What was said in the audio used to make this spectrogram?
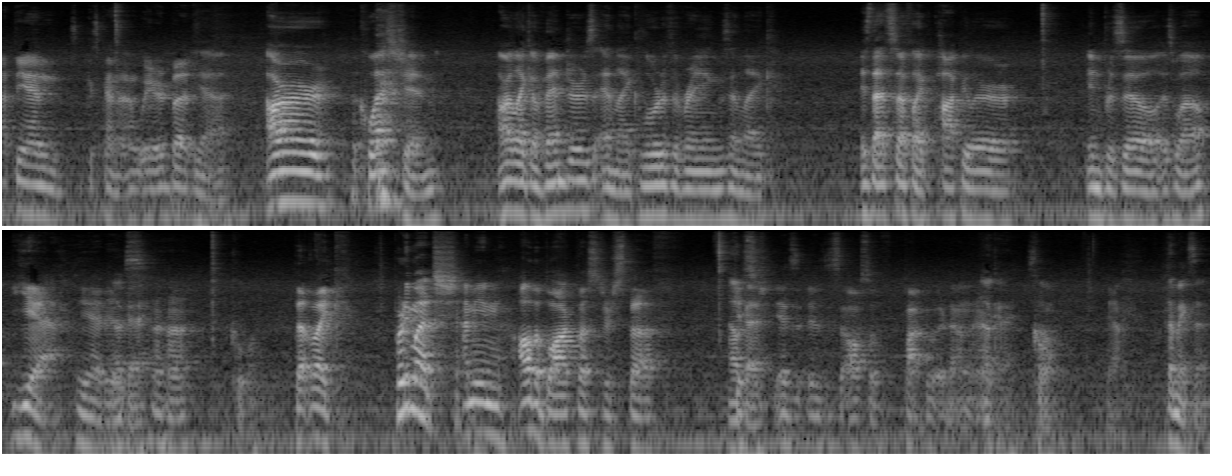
at the end it gets kind of weird, but Yeah. Our question are like Avengers and like Lord of the Rings and like Is that stuff like popular in Brazil as well? Yeah, yeah, it is. Okay. Uh huh. Cool. That like, pretty much. I mean, all the blockbuster stuff. Okay. Is, is, is also popular down there. Okay, cool. yeah. That makes sense.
